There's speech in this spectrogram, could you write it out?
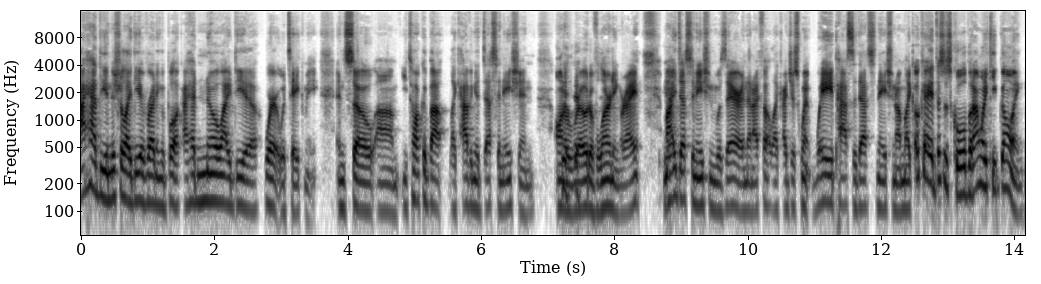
I had the initial idea of writing a book. I had no idea where it would take me. And so um, you talk about like having a destination on a road of learning, right? My destination was there. And then I felt like I just went way past the destination. I'm like, okay, this is cool, but I want to keep going.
